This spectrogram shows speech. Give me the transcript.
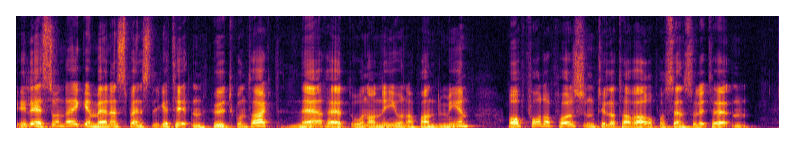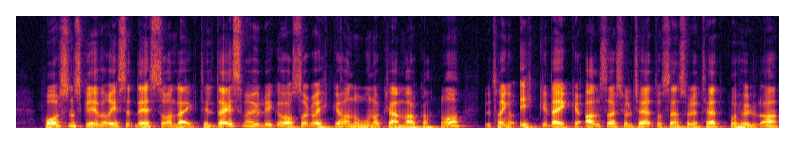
I leseanlegget med den spenstige tittelen 'Hudkontakt, nærhet og onani under pandemien' oppfordrer Paulsen til å ta vare på sensualiteten. Paulsen skriver i sitt leseranlegg til de som av ulike årsaker ikke har noen å klemme akkurat nå, du trenger ikke legge all seksualitet og sensualitet på hylla.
